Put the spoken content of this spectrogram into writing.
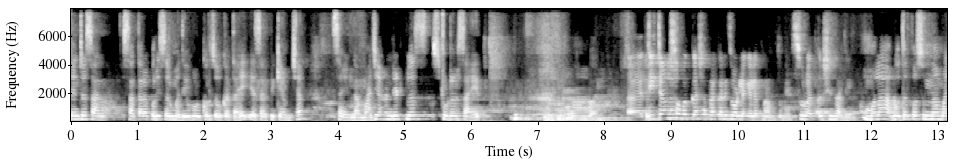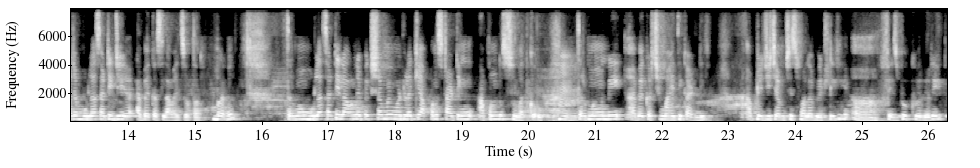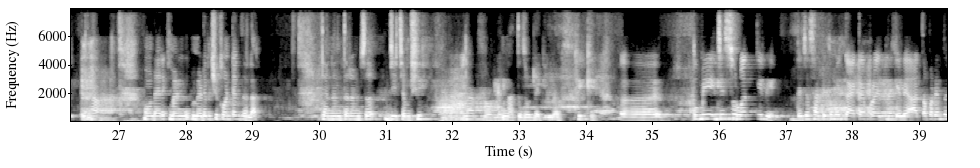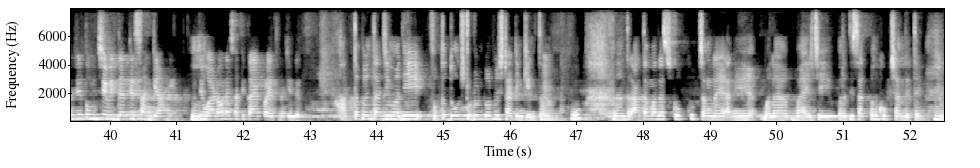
Centre सा सातारा परिसरमध्ये होळकर चौकात आहे एस आर पी कॅम्पच्या साईडला. माझे हंड्रेड प्लस स्टुडंट्स आहेत. जीचाम सोबत कशा प्रकारे जोडल्या गेल्यात मॅम तुम्ही? सुरुवात कशी झाली? मला अगोदरपासून ना माझ्या मुलासाठी जी अबॅकस लावायचं होतं. बरं. तर मग मुलासाठी लावण्यापेक्षा मी म्हटलं की आपण स्टार्टिंग आपण सुरुवात करू. तर मग मी अबॅकसची माहिती काढली. आपली जी चॅमचीच मला भेटली फेसबुक वगैरे. मग डायरेक्ट मॅडमशी कॉन्टॅक्ट झाला. त्यानंतर आमचं जी चमशी नात जोडले. नातं जोडलं गेलं. ठीक आहे. तुम्ही जी सुरुवात केली त्याच्यासाठी तुम्ही काय काय प्रयत्न केले? आतापर्यंत जी तुमची विद्यार्थी संख्या आहे ती वाढवण्यासाठी काय प्रयत्न केले? आतापर्यंत आजी मध्ये फक्त दोन स्टुडंटवर मी स्टार्टिंग केलं नंतर आता माझा स्कोप खूप चांगला आहे आणि मला बाहेरचे प्रतिसाद पण खूप छान देत आहे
